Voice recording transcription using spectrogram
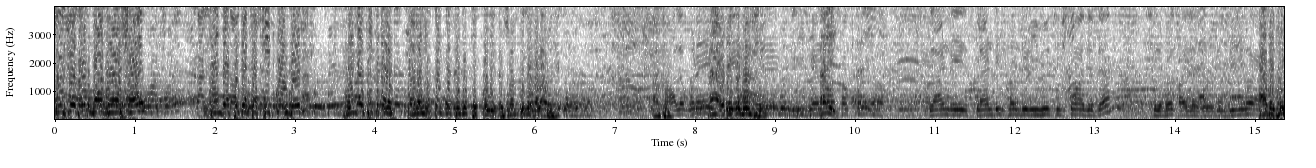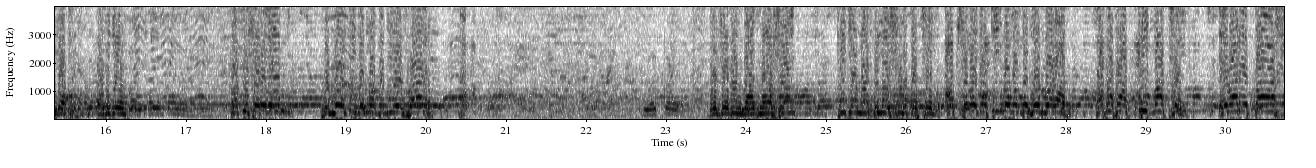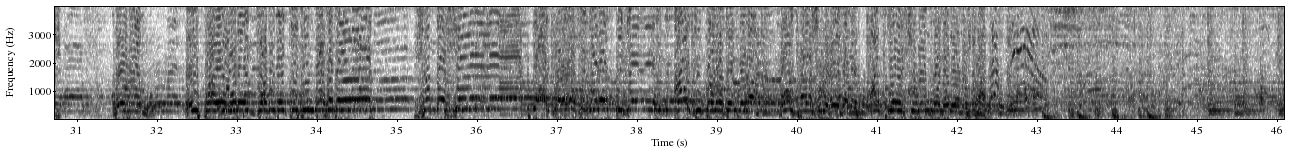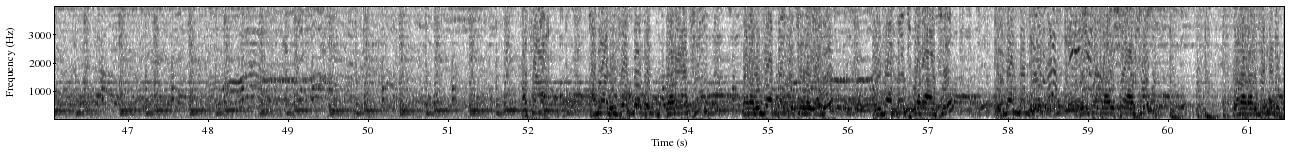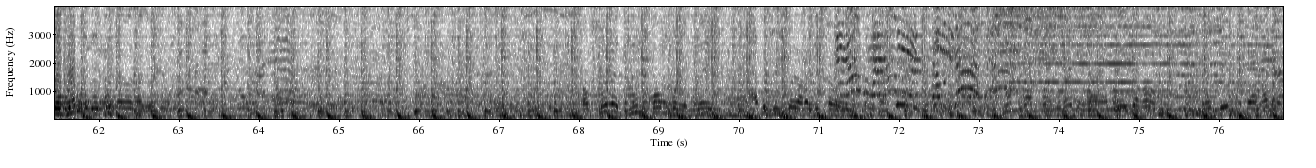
দুর্যোধন বাঘ মহাশয়। সেন্টার থেকে একটা কিক করবেন। সেন্টার করে পেনাল্টি থেকে থেকে কিক করি না সব থেকে ভালো হবে। আচ্ছা ভালো করে হ্যাঁ ওটাই তো বলছি। এই। Plant planting planting review system আছে এটা সেভাবে কাজটা করবে বিধি হয় আচ্ছা ঠিক আছে। এদিকে একটু সরে যান। ফুটবল কিকের মধ্যে দিয়ে স্যার ওয়েট করে দুর্যোধন বাঘ মহাশয় কিকের মাধ্যমে শুরু করছেন। এক সময়কার কিংবদন্তি ফুটবলার, দেখা যাক কিক মারছেন। এবারে পাস করবেন। এই পায়ে অনেক জাদু দেখিয়েছেন, দেখা যাক। সুন্দর শট বল চলে যাচ্ছে গোলের দিকে। আর কিন্তু আমরা দেখব না বল খেলা শুরু হয়ে গেল। আজকের শুভ উদ্বোধনী অনুষ্ঠান। আমরা রিজার্ভ বেঞ্চে করা আছি তারা রিজার্ভ বেঞ্চে চলে যাবে। রিজার্ভ বেঞ্চ করা আছে। রিজার্ভ বেঞ্চের বেঞ্চের দায়িত্বে আছে যারা রিজার্ভ বেঞ্চে দেখবেন। সবসময় জুম কম করে মানে এত জুম করে রাখার চেষ্টা করে! জুম কম মানে মানে দেখা যায়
